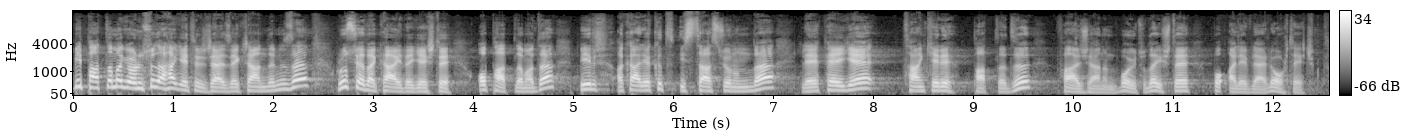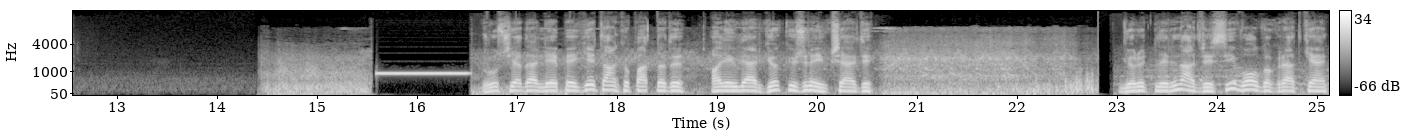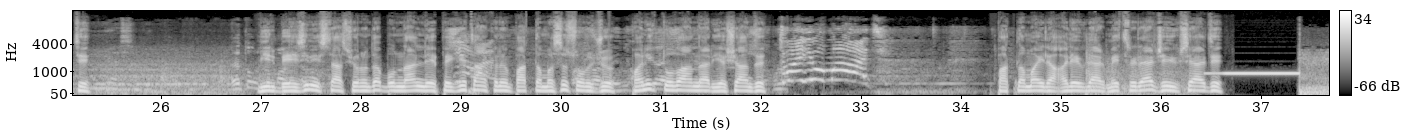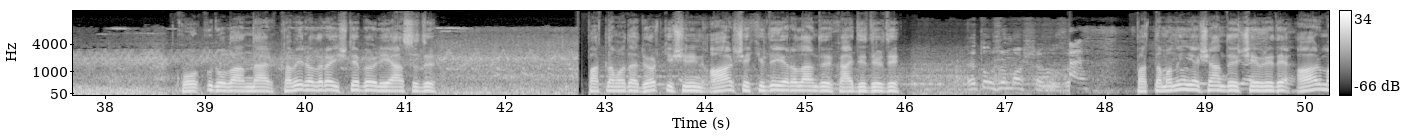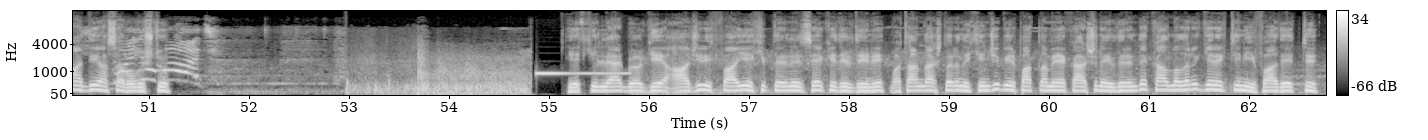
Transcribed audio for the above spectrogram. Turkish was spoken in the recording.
Bir patlama görüntüsü daha getireceğiz ekranlarınıza. Rusya'da kayda geçti. O patlamada bir akaryakıt istasyonunda LPG tankeri patladı. Facianın boyutu da işte bu alevlerle ortaya çıktı. Rusya'da LPG tankı patladı. Alevler gökyüzüne yükseldi. Görüntülerin adresi Volgograd kenti. Bir benzin istasyonunda bulunan LPG tankının patlaması sonucu panik dolu anlar yaşandı. Patlamayla alevler metrelerce yükseldi. Korku dolu anlar kameralara işte böyle yansıdı. Patlamada 4 kişinin ağır şekilde yaralandığı kaydedildi. Patlamanın yaşandığı çevrede ağır maddi hasar oluştu. Yetkililer bölgeye acil itfaiye ekiplerinin sevk edildiğini, vatandaşların ikinci bir patlamaya karşın evlerinde kalmaları gerektiğini ifade etti.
